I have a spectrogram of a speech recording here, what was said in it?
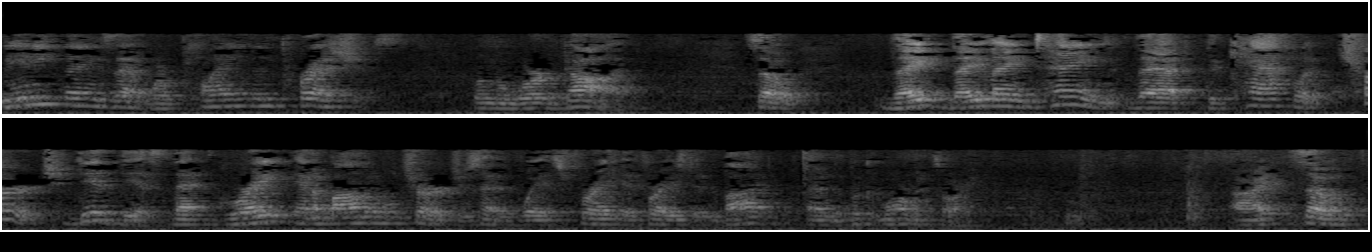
many things that were plain and precious from the Word of God. So they, they maintain that the Catholic Church did this. That great and abominable church is way it's phrased, phrased in the Bible, in the Book of Mormon. Sorry. All right. So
